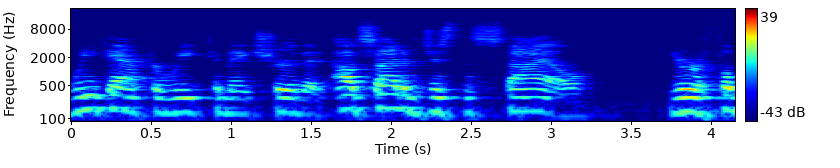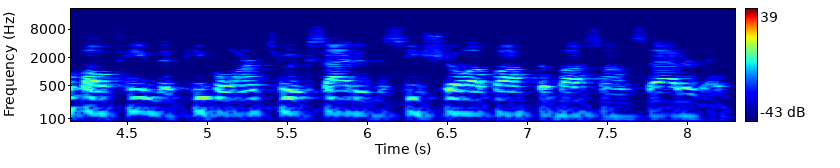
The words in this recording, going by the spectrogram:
week after week to make sure that outside of just the style, you're a football team that people aren't too excited to see show up off the bus on Saturday?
